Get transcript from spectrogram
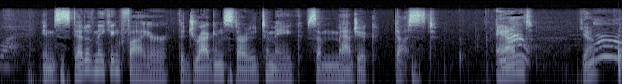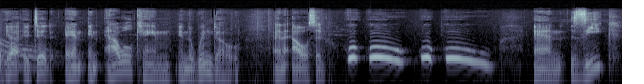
What? Instead of making fire, the dragon started to make some magic dust. And no. yeah, no. yeah, it did. And an owl came in the window, and the owl said, "Whoo whoo whoo whoo," and Zeke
